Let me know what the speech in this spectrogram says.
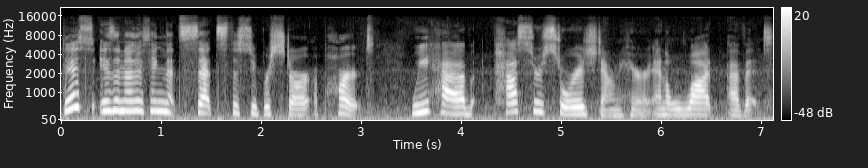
This is another thing that sets the Superstar apart. We have pass-through storage down here and a lot of it.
